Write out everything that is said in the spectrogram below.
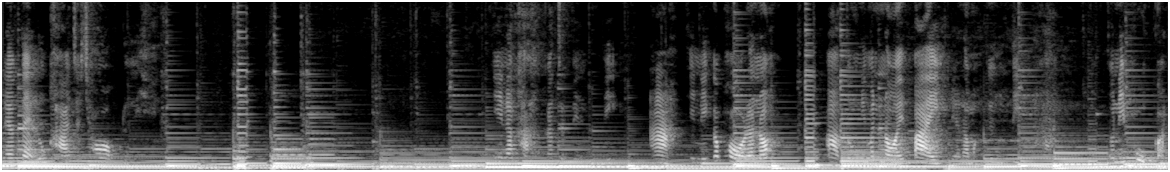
แล้วแต่ลูกค้าจะชอบเลย นี่นะคะก็จะเป็นแบบนี้อะทีนี้ก็พอแล้วเนาะอะตรงนี้มันน้อยไปเดี๋ยวเรามากึ่ง นี้ผูกก่อน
